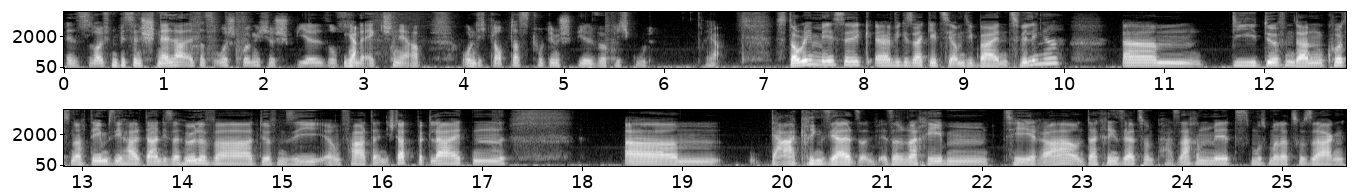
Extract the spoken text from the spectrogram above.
es läuft ein bisschen schneller als das ursprüngliche Spiel, so von ja. der Action her ab. Und ich glaube, das tut dem Spiel wirklich gut. Ja. Storymäßig, äh, wie gesagt, geht's hier um die beiden Zwillinge. Ähm, die dürfen dann kurz nachdem sie halt da in dieser Höhle war, dürfen sie ihren Vater in die Stadt begleiten. Ähm, da kriegen sie halt, also nach Reben Terra und da kriegen sie halt so ein paar Sachen mit, muss man dazu sagen.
